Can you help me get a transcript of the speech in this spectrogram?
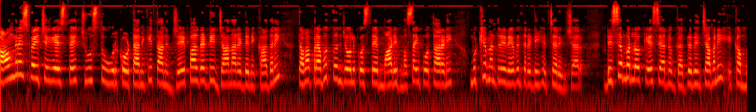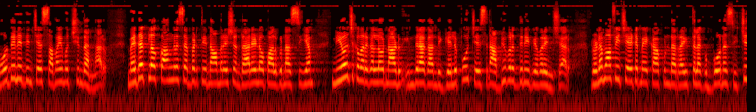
కాంగ్రెస్ పై చేయేస్తే చూస్తూ ఊరుకోవటానికి తాను జైపాల్ రెడ్డి జానారెడ్డిని కాదని తమ ప్రభుత్వం జోలికొస్తే మాడి మసైపోతారని ముఖ్యమంత్రి రేవంత్ రెడ్డి హెచ్చరించారు. డిసెంబర్లో కేసీఆర్ను గద్దెదించామని ఇక మోదీని దించే సమయం వచ్చిందన్నారు. మెదక్లో కాంగ్రెస్ అభ్యర్థి నామినేషన్ ర్యాలీలో పాల్గొన్న సీఎం నియోజకవర్గంలో నాడు ఇందిరాగాంధీ గెలుపు చేసిన అభివృద్ధిని వివరించారు. రుణమాఫీ చేయటమే కాకుండా రైతులకు బోనస్ ఇచ్చి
